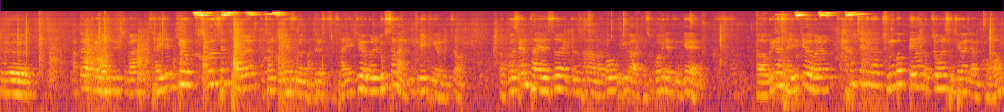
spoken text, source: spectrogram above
그 아까 제가 말씀드렸지만 사회적 기업 지원센터를 부산군에서는 만들었었어요. 사회적 기업을 육성한 incubating이라고 그러죠. 어, 그 센터에서 있던 사람하고 우리가 계속 고민했던 게 어, 우리는 사회적 기업을 가급적이면 중복되는 업종을 선택하지 않고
